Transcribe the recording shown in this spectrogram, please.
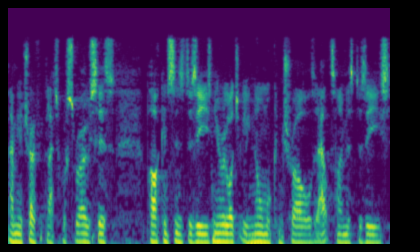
amyotrophic lateral sclerosis, Parkinson's disease, neurologically normal controls, Alzheimer's disease.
